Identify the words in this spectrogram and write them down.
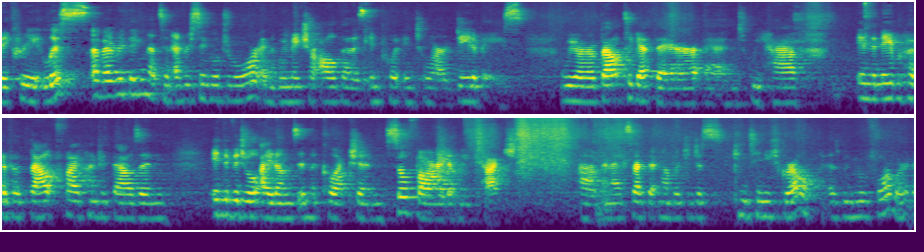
they create lists of everything that's in every single drawer and then we make sure all of that is input into our database. We are about to get there and we have in the neighborhood of about 500,000 individual items in the collection so far that we've touched. Um, and I expect that number to just continue to grow as we move forward.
